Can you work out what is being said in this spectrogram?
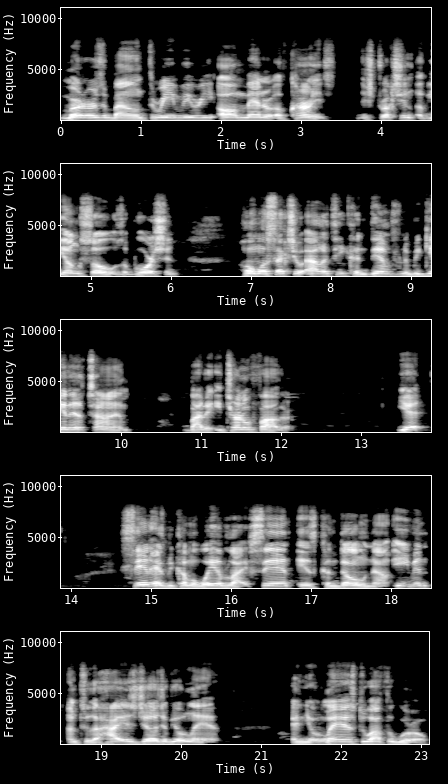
Murderers abound, three thievery, all manner of carnage, destruction of young souls, abortion." homosexuality condemned from the beginning of time by the eternal Father. Yet, sin has become a way of life. Sin is condoned now, even unto the highest judge of your land and your lands throughout the world.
